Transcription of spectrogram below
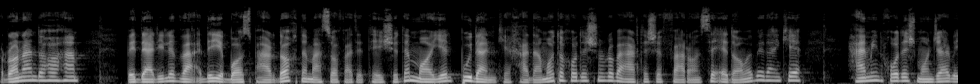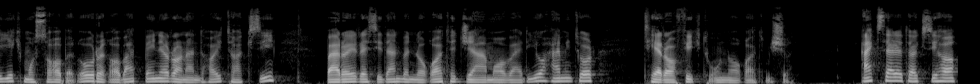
راننده ها هم به دلیل وعده بازپرداخت مسافت طی شده مایل بودن که خدمات خودشون رو به ارتش فرانسه ادامه بدن که همین خودش منجر به یک مسابقه و رقابت بین راننده های تاکسی برای رسیدن به نقاط جمعآوری و همینطور ترافیک تو اون نقاط می‌شد. اکثر تاکسی ها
